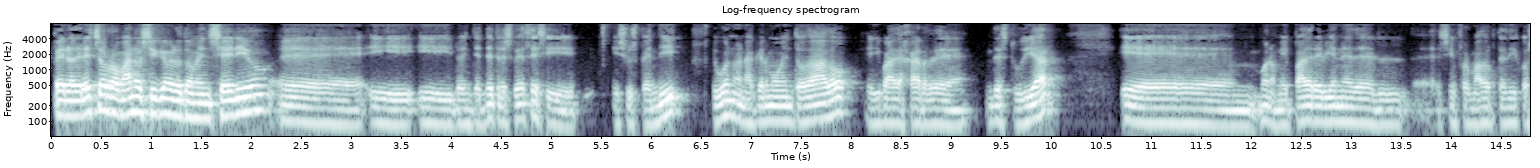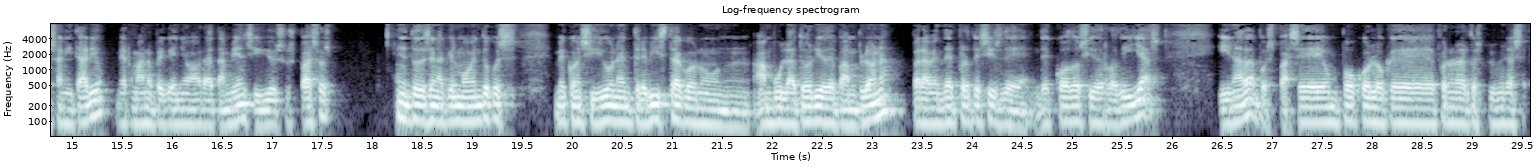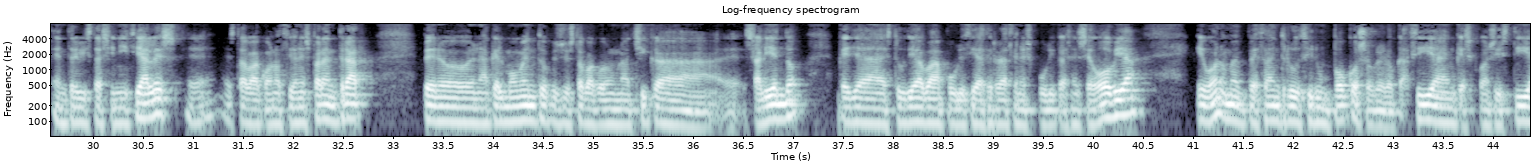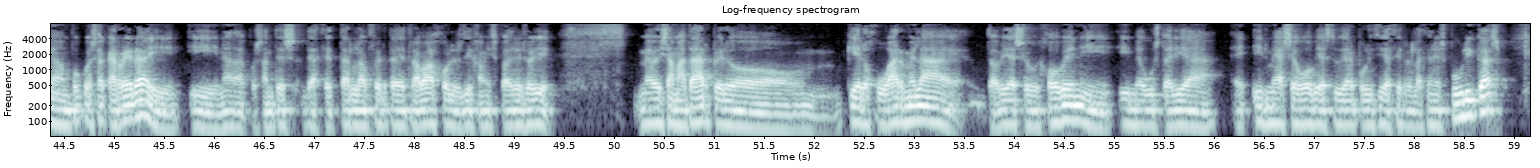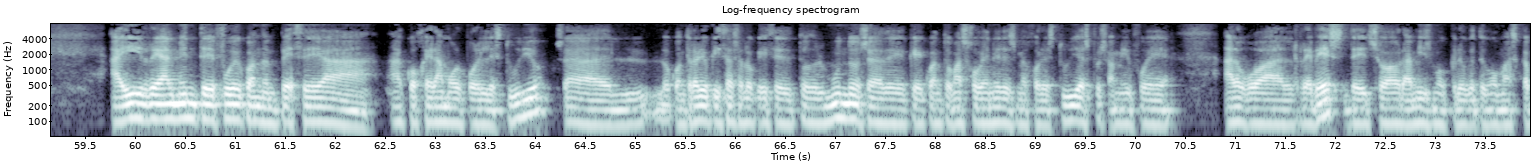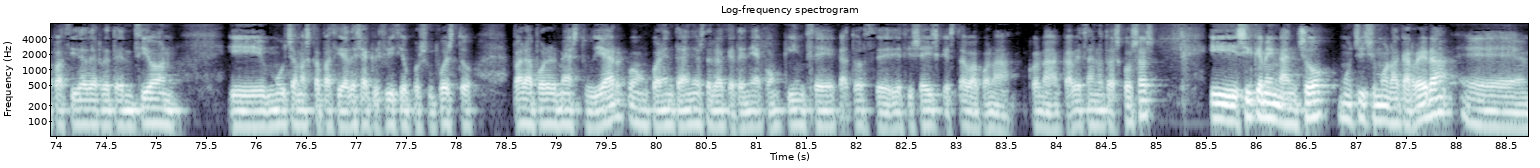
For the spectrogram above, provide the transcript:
Pero derecho romano sí que me lo tomé en serio eh, y, lo intenté tres veces y, suspendí. Y bueno, en aquel momento dado iba a dejar de, de estudiar eh, bueno, mi padre viene del, es informador técnico sanitario, mi hermano pequeño ahora también siguió sus pasos. Entonces en aquel momento pues me consiguió una entrevista con un ambulatorio de Pamplona para vender prótesis de, de codos y de rodillas. Y nada, pues pasé un poco lo que fueron las dos primeras entrevistas iniciales. Eh, estaba con opciones para entrar, pero en aquel momento pues yo estaba con una chica eh, saliendo que ya estudiaba publicidad y relaciones públicas en Segovia. Y bueno, me empezó a introducir un poco sobre lo que hacía, en qué consistía un poco esa carrera y, y nada, pues antes de aceptar la oferta de trabajo les dije a mis padres, oye, me vais a matar, pero quiero jugármela, todavía soy joven y, y, me gustaría eh, irme a Segovia a estudiar publicidad y relaciones públicas. Ahí realmente fue cuando empecé a, coger amor por el estudio, o sea, lo contrario quizás a lo que dice todo el mundo, o sea, de que cuanto más joven eres mejor estudias, pues a mí fue algo al revés. De hecho, ahora mismo creo que tengo más capacidad de retención y mucha más capacidad de sacrificio, por supuesto, para ponerme a estudiar con 40 años de la que tenía con 15, 14, 16, que estaba con la, con la cabeza en otras cosas. Y sí que me enganchó muchísimo la carrera. Eh,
